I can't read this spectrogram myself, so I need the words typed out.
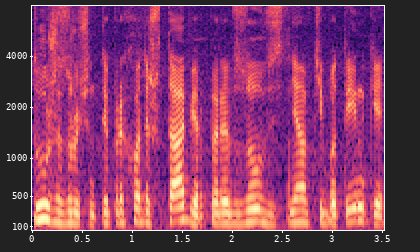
Дуже зручно. Ти приходиш в табір, перевзув, зняв ті ботинки,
